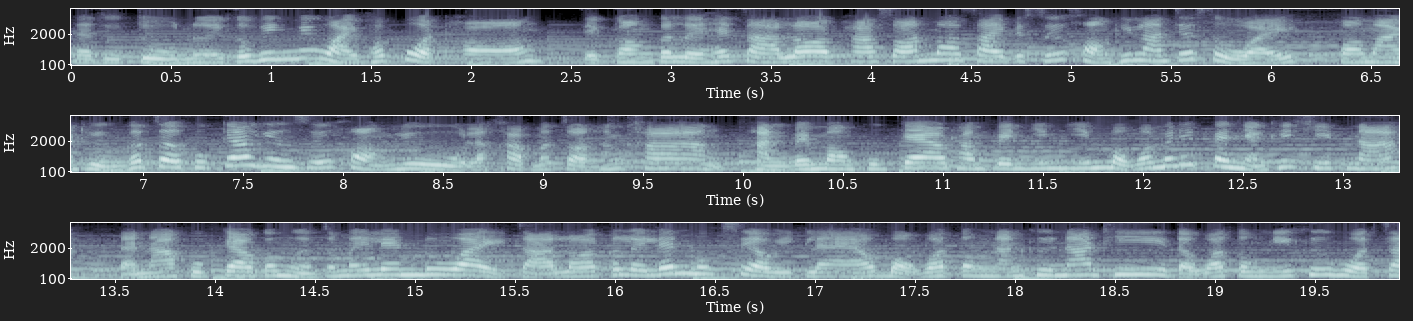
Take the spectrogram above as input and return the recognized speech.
แต่จู่ๆเนยก็วิ่งไม่ไหวเพราะปวดท้องเจ๊กองก็เลยให้จารอดพาซ้อนมอไซค์ไปซื้อของที่ร้านเจ๊สวย พอมาถึงก็เจอครูแก้วยืนซื้อของอยู่และขับมาจอดข้างๆหันไปมองครูแก้วทำเป็นยิ้มๆบอกว่าไม่ได้เป็นอย่างที่คิดนะ แต่หน้าครูแก้วก็เหมือนจะไม่เล่นด้วยจารอดก็เลยเล่นมุกเสี่ยวอีกแล้ว บอกว่าตรงนั้นคือหน้าที่ แต่ว่าตรงนี้คือหัวใจ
